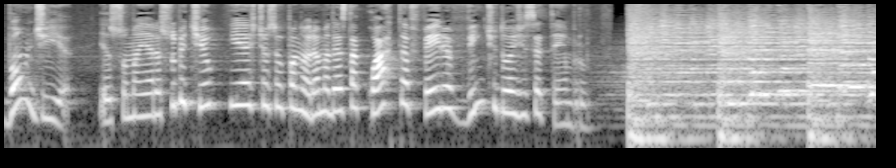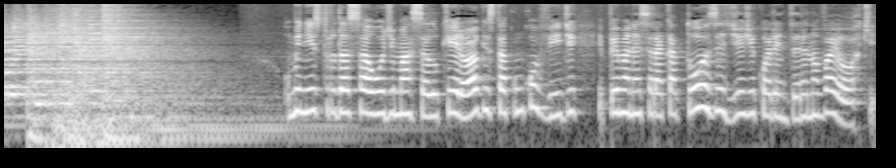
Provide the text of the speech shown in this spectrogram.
Bom dia, eu sou Mayara Subtil e este é o seu panorama desta quarta-feira, 22 de setembro. O ministro da Saúde, Marcelo Queiroga, está com Covid e permanecerá 14 dias de quarentena em Nova York.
